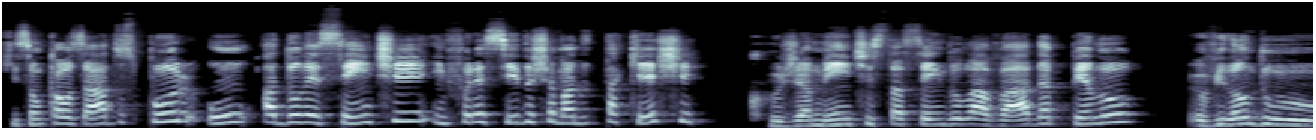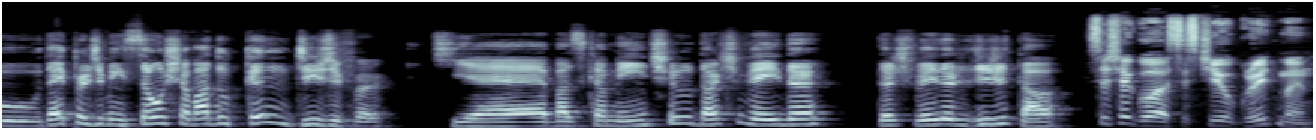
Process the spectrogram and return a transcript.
que são causados por um adolescente enfurecido chamado Takeshi, cuja mente está sendo lavada pelo o vilão do, da hiperdimensão chamado Candigifer, que é basicamente o Darth Vader, Darth Vader digital. Você chegou a assistir o Gridman?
